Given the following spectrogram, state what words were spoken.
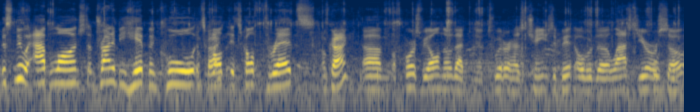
this new app launched. I'm trying to be hip and cool. It's Okay. called it's called Threads. Okay. Um, of course, we all know that you know, Twitter has changed a bit over the last year or so.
